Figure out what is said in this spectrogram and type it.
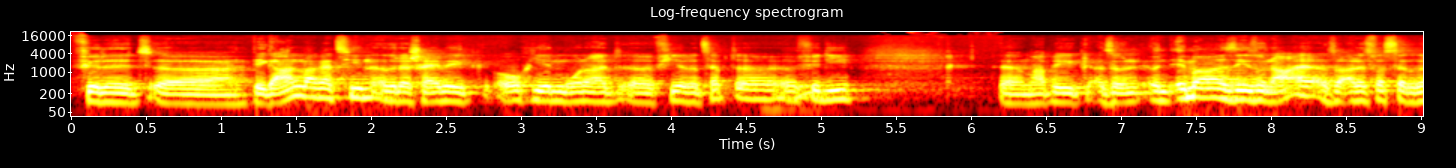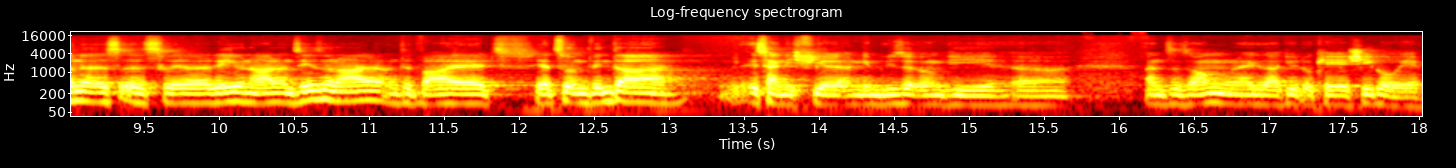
für das äh, Vegan-Magazin, also da schreibe ich auch jeden Monat äh, vier Rezepte äh, für die. Ähm, habe ich, also und immer saisonal, also alles, was da drin ist, ist äh, regional und saisonal. Und das war halt jetzt so im Winter, ist ja nicht viel an Gemüse irgendwie äh, an Saison. Und dann habe ich gesagt, gut, okay, Chicorée.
